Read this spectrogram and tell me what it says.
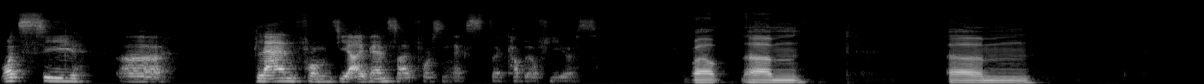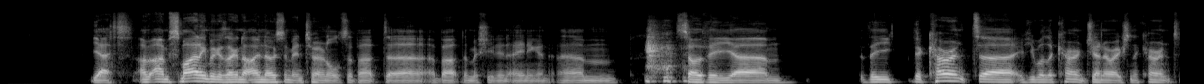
what's the uh, plan from the IBM side for the next uh, couple of years? Well, um, um, Yes, I'm, I'm smiling because I know, I know some internals about uh, about the machine in Ehningen. Um, so the um, the the current, uh, if you will, the current generation, the current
